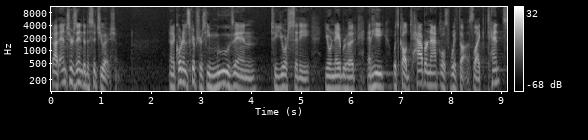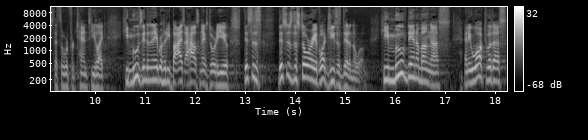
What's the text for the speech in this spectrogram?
God enters into the situation. And according to scriptures, he moves in to your city, your neighborhood, and he what's called tabernacles with us, like tents. That's the word for tent. He like he moves into the neighborhood. He buys a house next door to you. This is this is the story of what Jesus did in the world. He moved in among us, and he walked with us,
